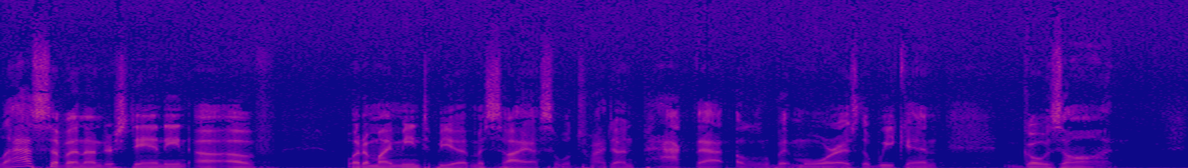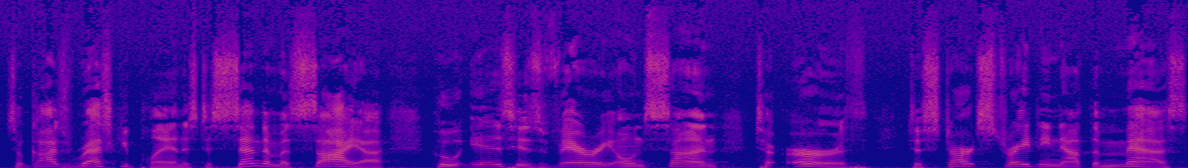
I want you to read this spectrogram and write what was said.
less of an understanding uh, of what it might mean to be a Messiah. So we'll try to unpack that a little bit more as the weekend goes on. So God's rescue plan is to send a Messiah who is his very own son to earth to start straightening out the mess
